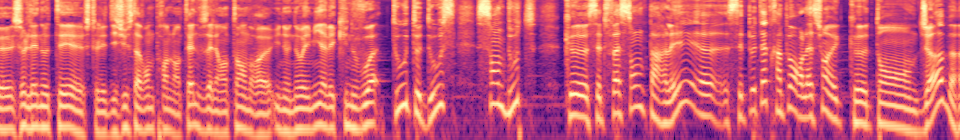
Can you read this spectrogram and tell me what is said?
Euh, je l'ai noté, je te l'ai dit juste avant de prendre l'antenne, vous allez entendre euh, une Noémie avec une voix toute douce. Sans doute que cette façon de parler, euh, c'est peut-être un peu en relation avec ton job,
